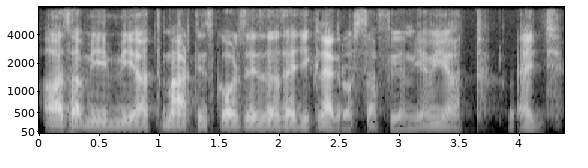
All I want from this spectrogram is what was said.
Az, ami miatt Martin Scorsese az egyik legrosszabb filmje miatt, egy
